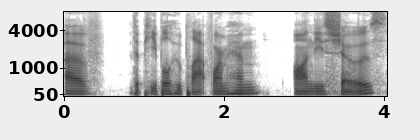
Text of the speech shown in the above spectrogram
of the people who platform him on these shows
